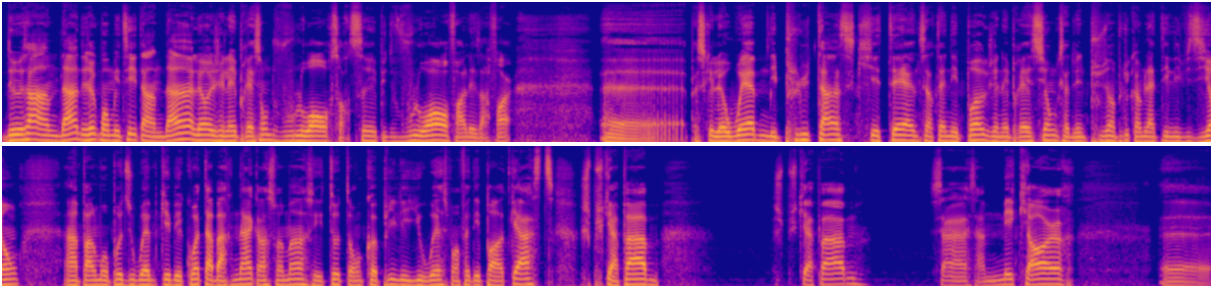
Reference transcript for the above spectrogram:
deux ans en dedans, déjà que mon métier est en dedans, là j'ai l'impression de vouloir sortir puis de vouloir faire des affaires. Euh, parce que le web n'est plus tant ce qui était à une certaine époque. J'ai l'impression que ça devient de plus en plus comme la télévision. Hein, Parle-moi pas du web québécois. Tabarnak, en ce moment, c'est tout. On copie les US puis on fait des podcasts. Je suis plus capable. Je suis plus capable. Ça, ça m'écœure. Euh...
